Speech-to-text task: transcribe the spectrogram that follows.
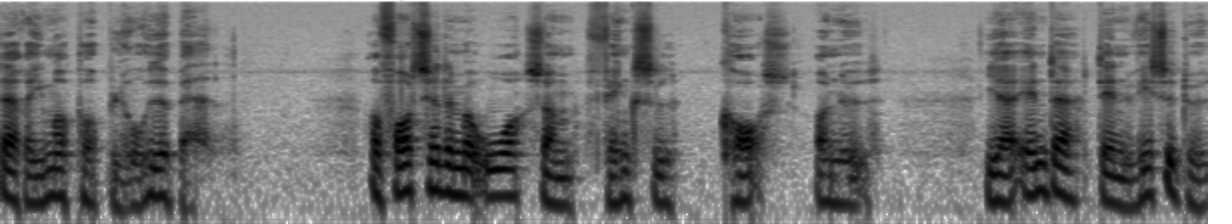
der rimer på blodebad. Og fortsætter med ord som fængsel, kors og nød. Ja, endda den visse død.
